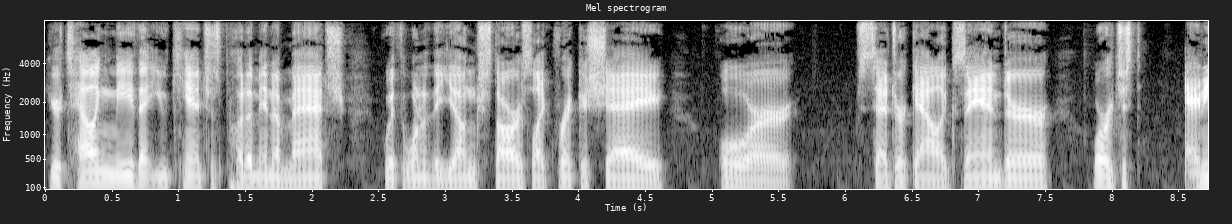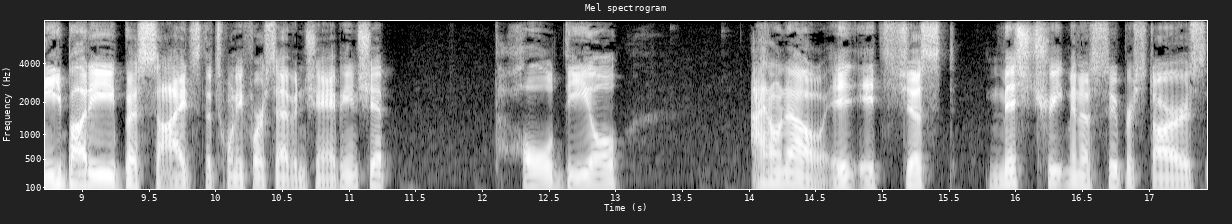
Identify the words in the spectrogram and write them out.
You're telling me that you can't just put him in a match with one of the young stars like Ricochet or Cedric Alexander or just anybody besides the 24 7 championship? The whole deal? I don't know. It, it's just mistreatment of superstars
